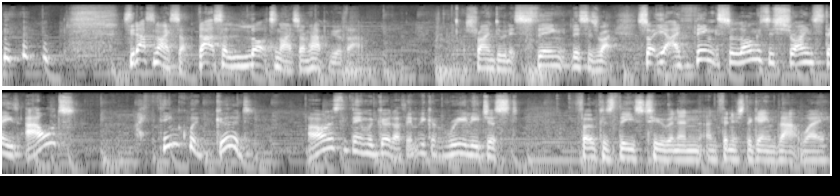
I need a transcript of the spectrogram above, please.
See, that's nicer. That's a lot nicer. I'm happy with that. Shrine doing its thing. This is right. So yeah, I think so long as the Shrine stays out, I think we're good. I honestly think we're good. I think we could really just focus these two and then and finish the game that way.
